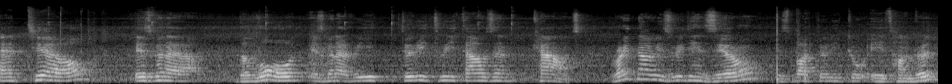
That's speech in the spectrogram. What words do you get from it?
until is gonna the load is gonna read 33,000 counts. Right now it's reading zero, it's about 32,800.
